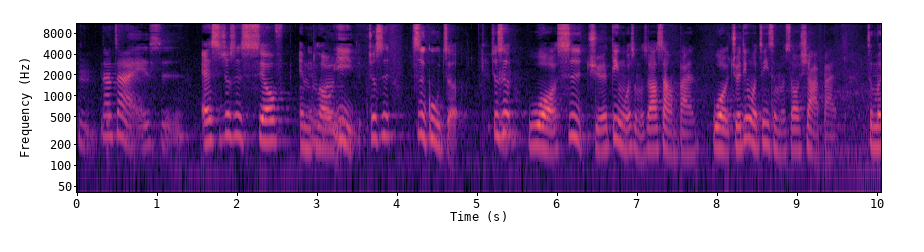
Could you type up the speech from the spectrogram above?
嗯，那再来 S，S 就是 self employed，就是自雇者，就是我是决定我什么时候要上班，我决定我自己什么时候下班，怎么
